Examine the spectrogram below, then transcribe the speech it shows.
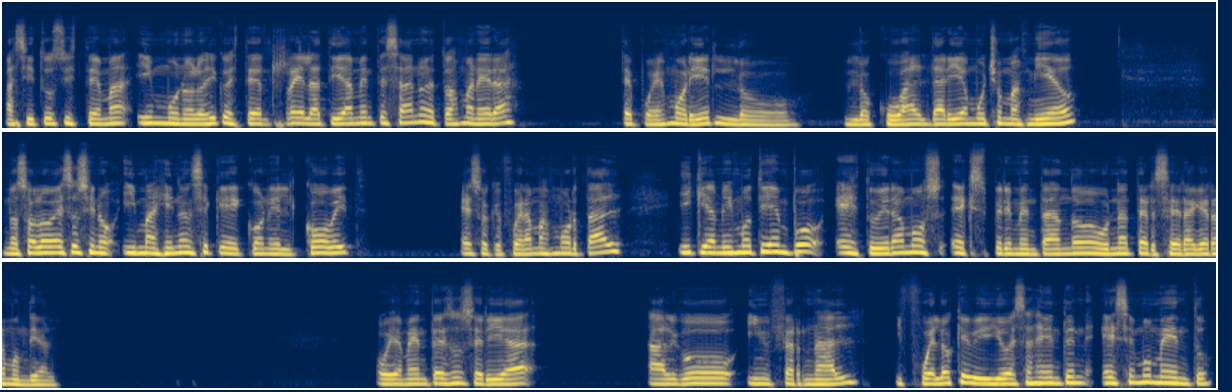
así tu sistema inmunológico esté relativamente sano, de todas maneras te puedes morir, lo, lo cual daría mucho más miedo. No solo eso, sino imagínense que con el COVID, eso que fuera más mortal y que al mismo tiempo estuviéramos experimentando una tercera guerra mundial. Obviamente eso sería algo infernal y fue lo que vivió esa gente en ese momento.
